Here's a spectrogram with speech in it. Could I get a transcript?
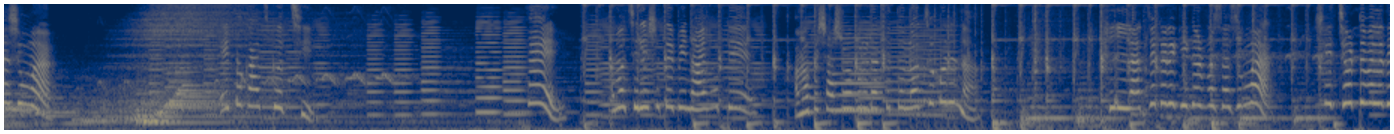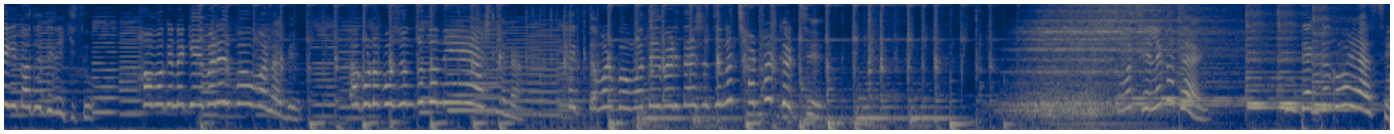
শাশুমা। এই তো কাজ করছি। এই, আমার ছেলের সাথে বিনয় হতে আমাকে শাশুমা বলে ডাকতে তো লজ্জা করে না? লজ্জা করে কি করব শাশুমা? সে ছোট্টবেলা থেকে কথা দিয়ে রেখেছো। আমাকে নাকি এবারের বউ বানাবে। এখনও পর্যন্ত তো নিয়ে আসলে না। তোমার বৌমা তো এই বাড়িতে আসার জন্য ছটফট করছে। তোমার ছেলে কোথায়? দেখ ঘরে আছে।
